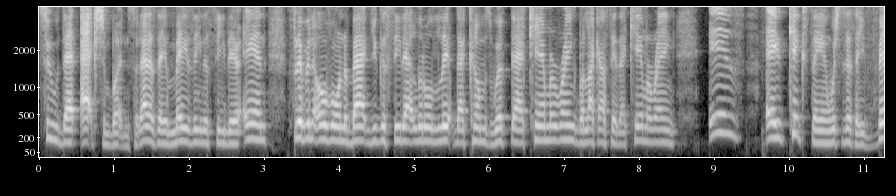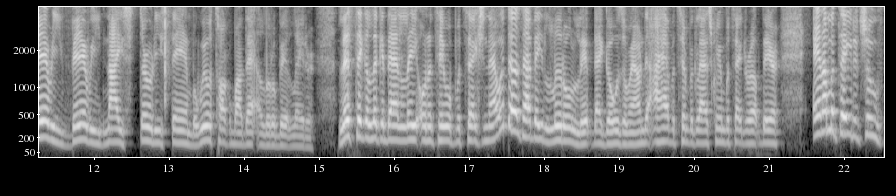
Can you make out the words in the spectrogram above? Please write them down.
to that action button. So that is amazing to see there. And flipping it over on the back, you can see that little lip that comes with that camera ring. But like I said, that camera ring is a kickstand, which is just a very, very nice sturdy stand, but we'll talk about that a little bit later. Let's take a look at that lay on the table protection. Now, it does have a little lip that goes around it. I have a tempered glass screen protector up there, and I'm gonna tell you the truth,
